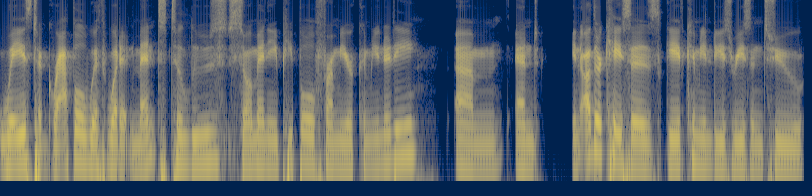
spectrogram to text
ways to grapple with what it meant to lose so many people from your community um, and in other cases gave communities reason to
